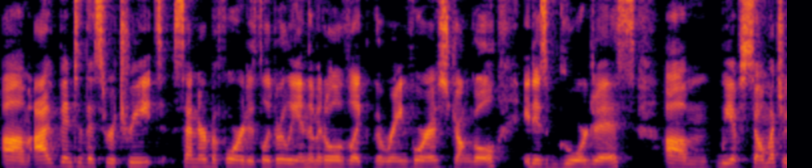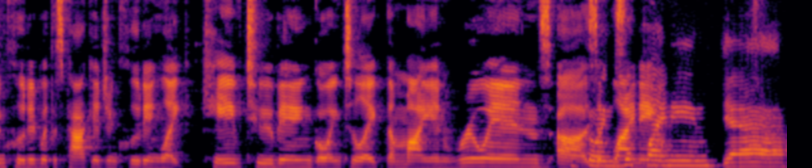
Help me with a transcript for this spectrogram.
Um, I've been to this retreat center before. It is literally in the middle of like the rainforest jungle. It is gorgeous. Um, we have so much included with this package, including like cave tubing, going to like the Mayan ruins, uh, zip Going lining zip lining. Yeah.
